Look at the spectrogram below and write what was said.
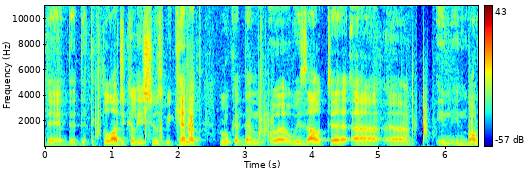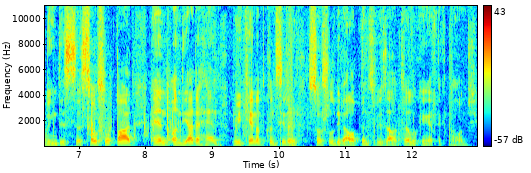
the, the, the, technological issues, we cannot look at them uh, without uh, in involving this uh, social part. And on the other hand, we cannot consider social developments without looking at technology.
